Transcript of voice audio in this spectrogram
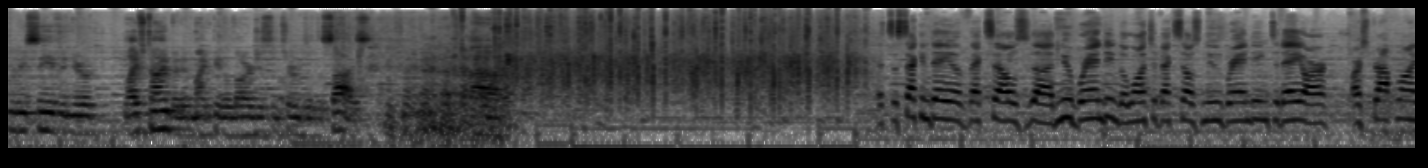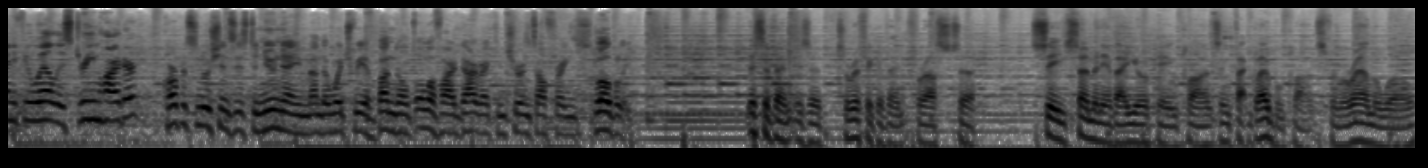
you received in your lifetime, but it might be the largest in terms of the size. uh, It's the second day of XL's uh, new branding, the launch of XL's new branding. Today our, our strapline, if you will, is Dream Harder. Corporate Solutions is the new name under which we have bundled all of our direct insurance offerings globally. This event is a terrific event for us to see so many of our European clients, in fact global clients from around the world.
